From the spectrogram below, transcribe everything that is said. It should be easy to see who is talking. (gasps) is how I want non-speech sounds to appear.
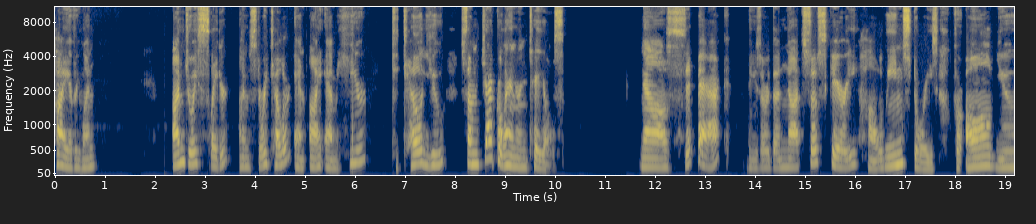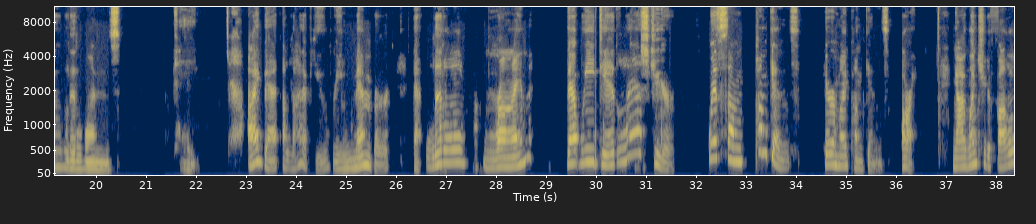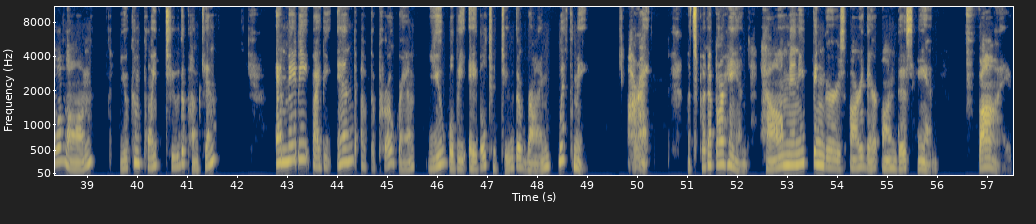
Speaker 1: Hi, everyone. I'm Joyce Slater. I'm a storyteller, and I am here to tell you some jack o' lantern tales. Now, sit back. These are the not so scary Halloween stories for all you little ones. Okay. I bet a lot of you remember that little rhyme that we did last year with some pumpkins. Here are my pumpkins. All right. Now I want you to follow along. You can point to the pumpkin. And maybe by the end of the program, you will be able to do the rhyme with me. All right. Let's put up our hand. How many fingers are there on this hand? Five.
